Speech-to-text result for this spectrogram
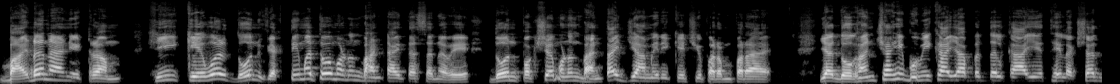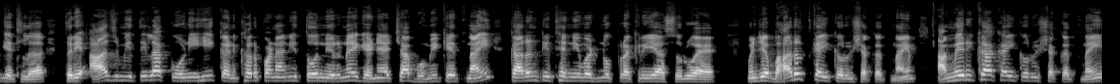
बायडन आणि ट्रम्प ही केवळ दोन व्यक्तिमत्व म्हणून भांडतायत असं नव्हे दोन पक्ष म्हणून भांडतायत जी अमेरिकेची परंपरा आहे. या दोघांच्याही भूमिका याबद्दल काय येथे लक्षात घेतलं तरी आज मितीला कोणीही कणखरपणाने तो निर्णय घेण्याच्या भूमिकेत नाही कारण तिथे निवडणूक प्रक्रिया सुरू आहे. म्हणजे भारत काही करू शकत नाही अमेरिका काही करू शकत नाही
